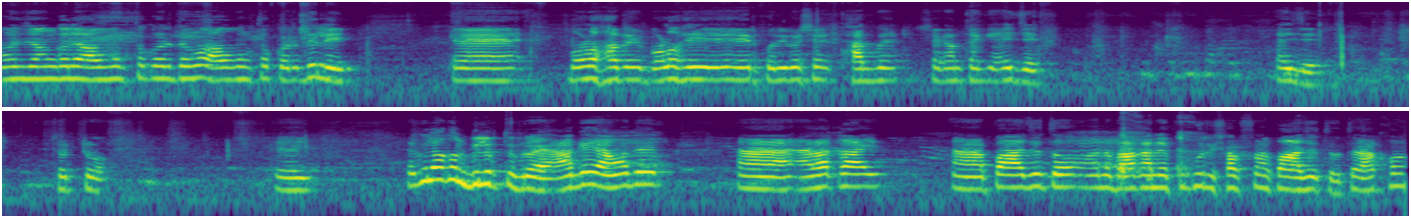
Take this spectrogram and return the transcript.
বন জঙ্গলে অবমুক্ত করে দেবো, অবমুক্ত করে দিলে বড় হবে, বড় হয়ে এর পরিবেশে থাকবে সেখান থেকে। এই যে এই যে, ছোট্ট, এই, এগুলো এখন বিলুপ্ত প্রায়। আগে আমাদের এলাকায় পাওয়া যেত মানে বাগানে, পুকুরে সবসময় পাওয়া যেত। তো এখন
